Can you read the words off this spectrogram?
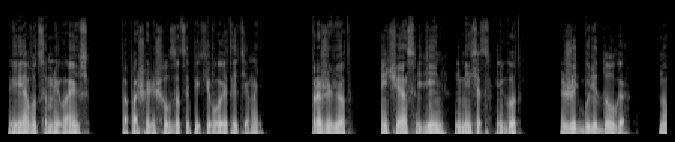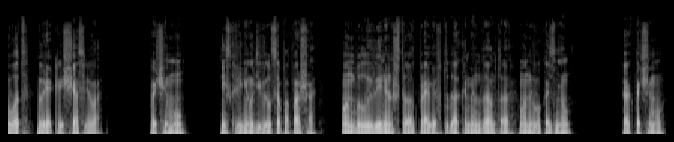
«Я вот сомневаюсь». Папаша решил зацепить его этой темой. «Проживет. И час, и день, и месяц, и год. Жить будет долго, но вот вряд ли счастливо». «Почему?» — искренне удивился папаша, он был уверен, что, отправив туда коменданта, он его казнил. Как почему?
